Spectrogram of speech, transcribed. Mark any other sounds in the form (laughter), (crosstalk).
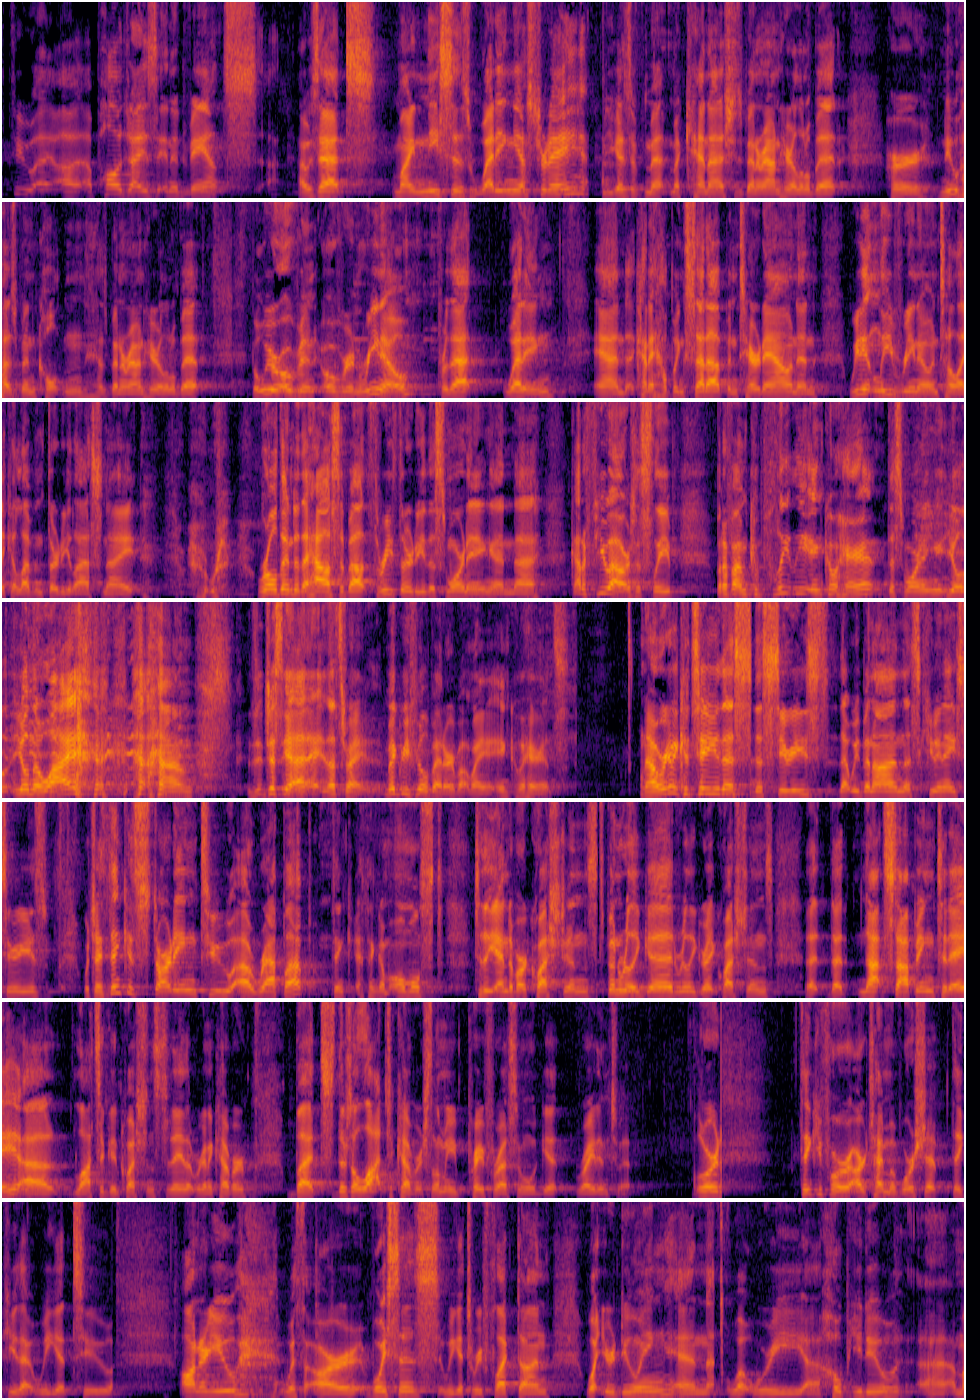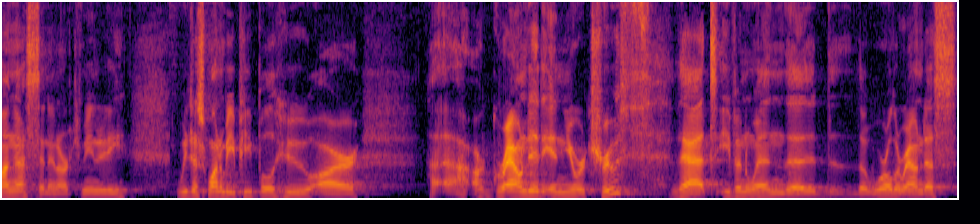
have to uh, apologize in advance. I was at my niece's wedding yesterday. You guys have met McKenna. She's been around here a little bit. Her new husband, Colton, has been around here a little bit. But we were over in, over in Reno for that wedding and kind of helping set up and tear down. And we didn't leave Reno until like 11:30 last night. (laughs) Rolled into the house about 3:30 this morning and uh, got a few hours of sleep. But if I'm completely incoherent this morning, you'll, you'll know why. (laughs) um, just, yeah, that's right. Make me feel better about my incoherence. Now we're going to continue this, this series that we've been on, this Q&A series, which I think is starting to uh, wrap up. I think, I think I'm almost to the end of our questions. It's been really good, really great questions. That, that not stopping today, uh, lots of good questions today that we're going to cover, but there's a lot to cover. So let me pray for us and we'll get right into it. Lord, Thank you for our time of worship. Thank you that we get to honor you with our voices. We get to reflect on what you're doing and what we uh, hope you do uh, among us and in our community. We just want to be people who are, uh, are grounded in your truth, that even when the, the world around us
